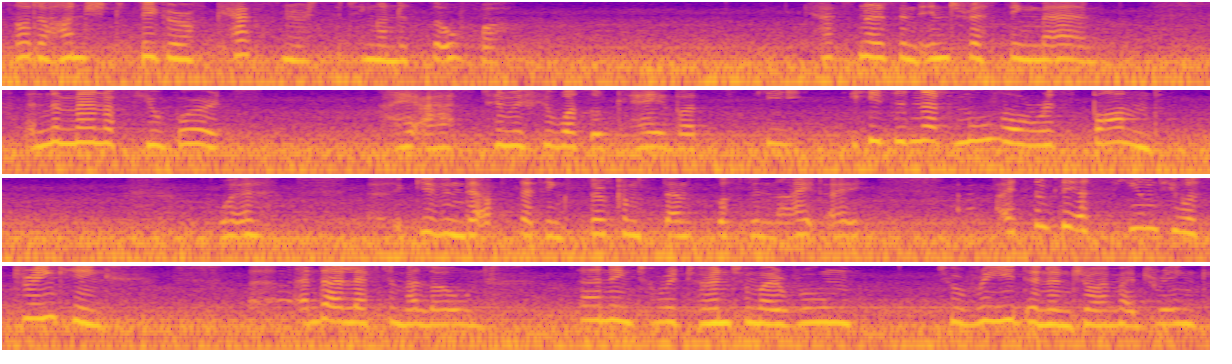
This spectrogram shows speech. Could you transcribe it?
saw the hunched figure of Casner sitting on the sofa. Casner is an interesting man, and a man of few words. I asked him if he was okay, but he, he did not move or respond. Well, uh, given the upsetting circumstances of the night, I, I simply assumed he was drinking, uh, and I left him alone, planning to return to my room to read and enjoy my drink.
